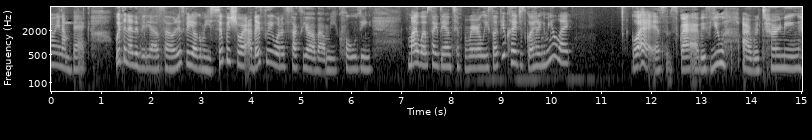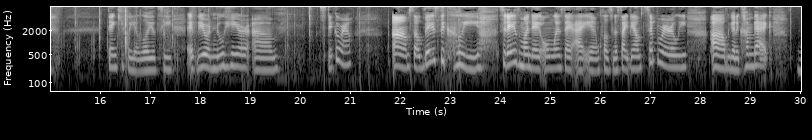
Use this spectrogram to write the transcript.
Marie and I'm back with another video. So this video gonna be super short. I basically wanted to talk to y'all about me closing my website down temporarily. So if you could just go ahead and give me a like. Go ahead and subscribe. If you are returning, thank you for your loyalty. If you're new here, um, stick around. Um, so basically, today is Monday. On Wednesday, I am closing the site down temporarily. Um, we're gonna come back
